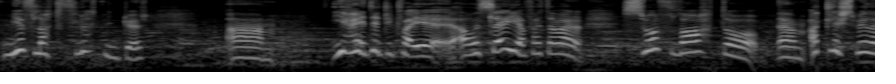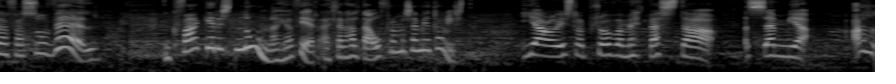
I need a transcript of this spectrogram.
mjög flott flutningur. Um, ég veit ekki hvað ég á að segja, þetta var svo flott og um, allir spilaði það svo vel. En hvað gerist núna hjá þér? Ætlar að halda áfram að semja tónlist? Já, ég skal prófa mitt besta að semja all,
